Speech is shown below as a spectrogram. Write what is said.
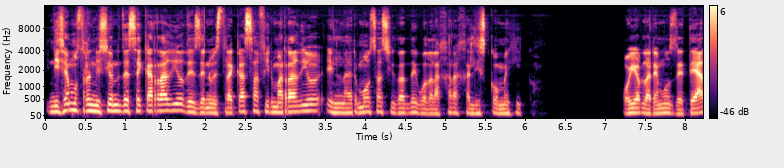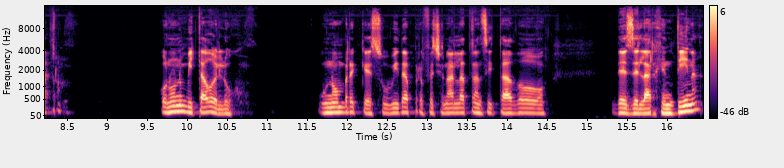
Iniciamos transmisiones de Seca Radio desde nuestra casa Firma Radio en la hermosa ciudad de Guadalajara, Jalisco, México. Hoy hablaremos de teatro con un invitado de lujo, un hombre que su vida profesional ha transitado desde la Argentina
